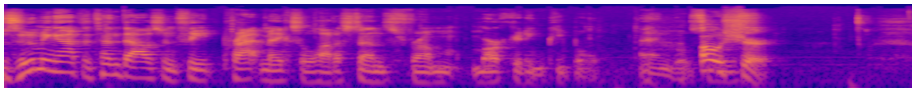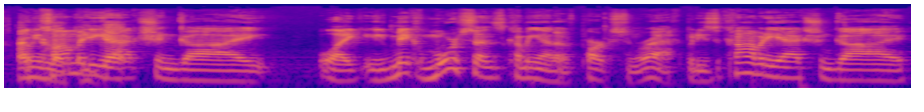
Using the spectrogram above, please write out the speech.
zooming out to ten thousand feet, Pratt makes a lot of sense from marketing people angles. oh He's sure. I a mean, you comedy action guy. Like he make more sense coming out of Parks and Rec, but he's a comedy action guy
